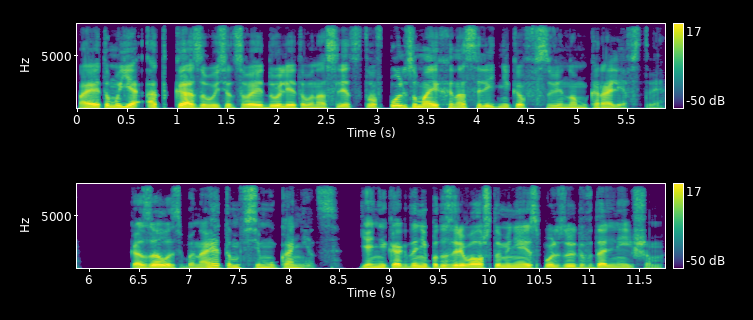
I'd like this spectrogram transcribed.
Поэтому я отказываюсь от своей доли этого наследства в пользу моих наследников в свином королевстве. Казалось бы, на этом всему конец. Я никогда не подозревал, что меня используют в дальнейшем.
